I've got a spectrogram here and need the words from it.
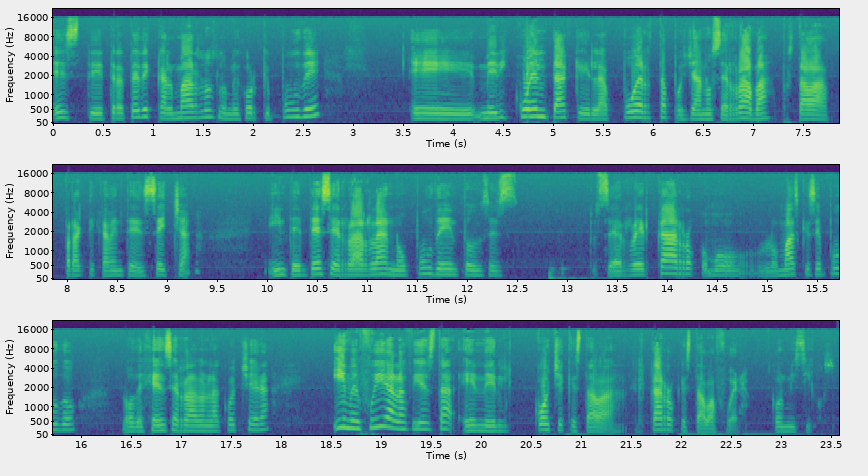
este, traté de calmarlos lo mejor que pude, eh, me di cuenta que la puerta pues ya no cerraba, pues estaba prácticamente deshecha. Intenté cerrarla, no pude, entonces pues, cerré el carro como lo más que se pudo, lo dejé encerrado en la cochera y me fui a la fiesta en el coche que estaba, el carro que estaba afuera con mis hijos.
